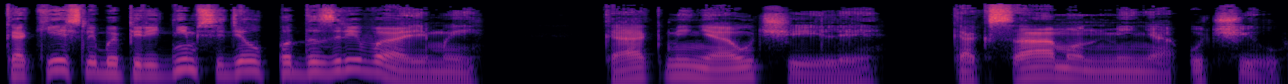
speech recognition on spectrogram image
как если бы перед ним сидел подозреваемый. Как меня учили, как сам он меня учил.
